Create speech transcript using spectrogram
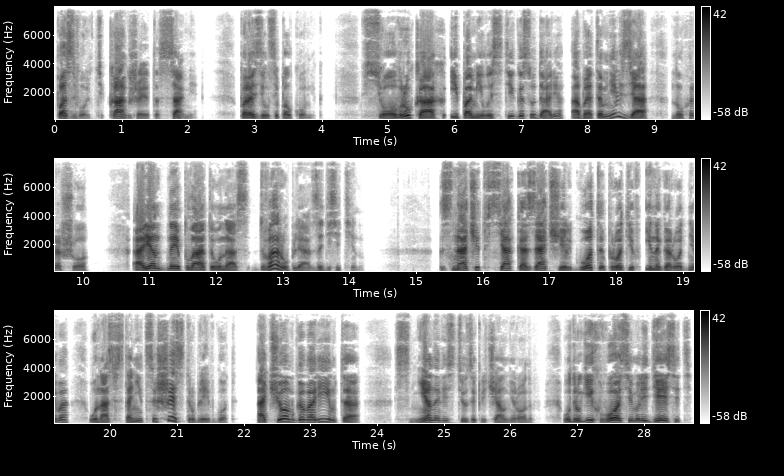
Позвольте, как же это сами? Поразился полковник. Все в руках и по милости государя. Об этом нельзя. Ну, хорошо. Арендная плата у нас два рубля за десятину. Значит, вся казачья льгота против иногороднего у нас в станице шесть рублей в год. О чем говорим-то? С ненавистью закричал Миронов. У других восемь или десять.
